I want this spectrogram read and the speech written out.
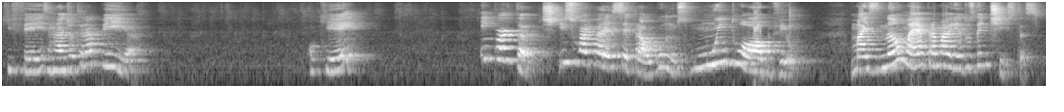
que fez radioterapia. Ok? Importante, isso vai parecer para alguns muito óbvio, mas não é para a maioria dos dentistas.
